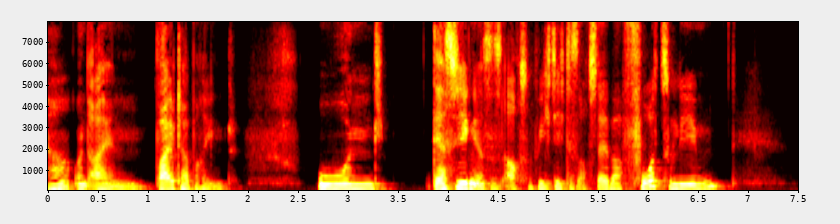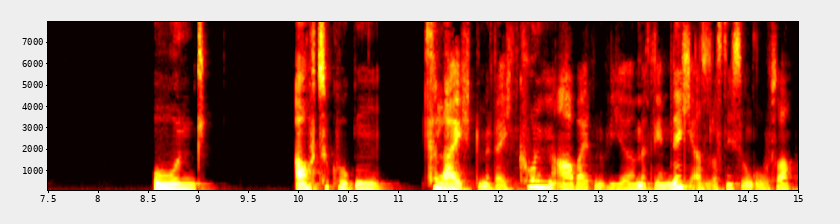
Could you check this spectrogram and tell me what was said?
ja, und einen weiterbringt. Und deswegen ist es auch so wichtig, das auch selber vorzuleben und auch zu gucken, vielleicht mit welchen Kunden arbeiten wir, mit wem nicht. Also dass nicht so ein großer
